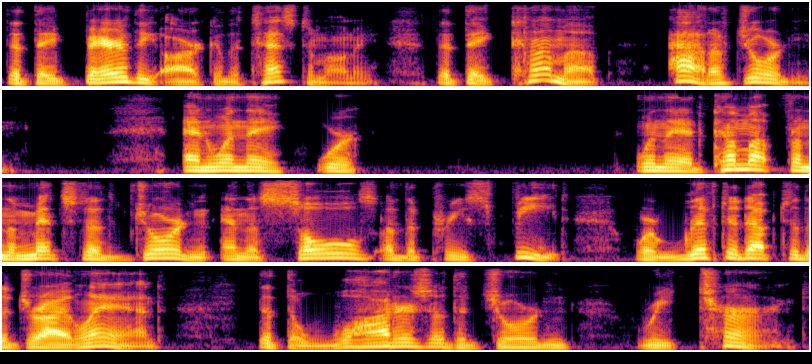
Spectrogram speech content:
that they bear the ark of the testimony, that they come up out of Jordan. And when they were when they had come up from the midst of Jordan, and the soles of the priests' feet were lifted up to the dry land, that the waters of the Jordan returned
